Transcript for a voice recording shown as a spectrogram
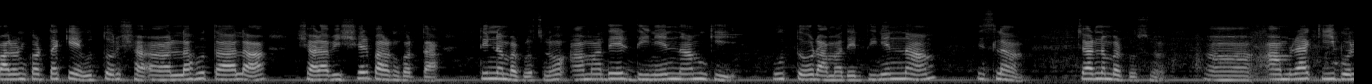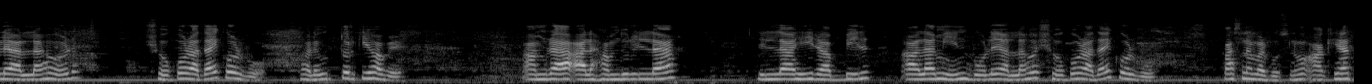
পালনকর্তাকে উত্তর আল্লাহ তাআলা সারা বিশ্বের পালনকর্তা। তিন নম্বর প্রশ্ন, আমাদের দিনের নাম কি? উত্তর, আমাদের দিনের নাম ইসলাম। চার নম্বর প্রশ্ন আমরা কি বলে আল্লাহর শকর আদায় করব? তাহলে উত্তর কি হবে? আমরা আলহামদুলিল্লাহ লিল্লাহি রাব্বিল আলামিন বলে আল্লাহর শকর আদায় করব। পাঁচ নম্বর প্রশ্ন, আখিরাত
